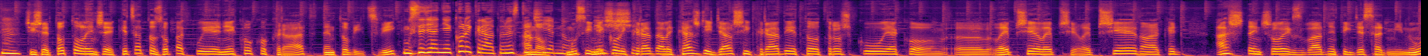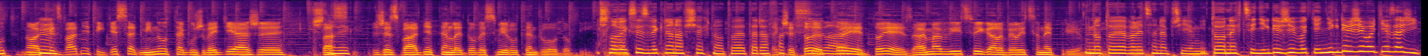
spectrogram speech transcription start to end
Hmm. Čiže toto lenže, keď sa to zopakuje niekoľkokrát, tento výcvik, Musí dělat několikrát, to nestačí Áno, jednou. musí Ježiši. niekoľkrát, ale každý ďalší krát je to trošku ako e, lepšie, lepšie, lepšie. No a keď až ten človek zvládne tých 10 minút, no a keď Hmm. zvládne tých 10 minút, tak už vedia, že, Človek. že zvládne ten let do vesmíru, ten dlhodobý. Člověk si zvykne na všechno, to je teda Takže fakt to, je, síla. to, je, to je zaujímavý výcvik, ale velice nepríjemný. No to je velice nepříjemný. To nechci nikdy v životě, nikdy v životě zažít.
